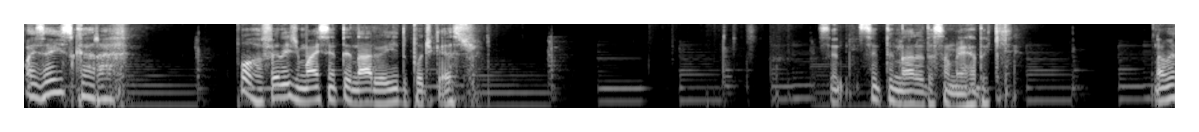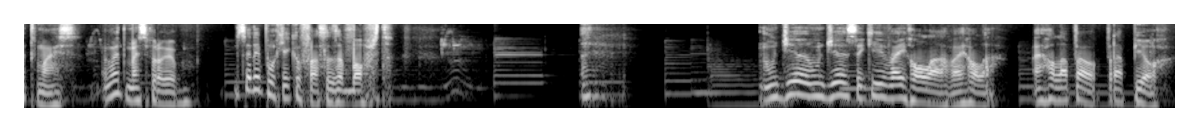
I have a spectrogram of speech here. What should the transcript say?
mas é isso, cara. Porra, feliz demais centenário aí do podcast. Cen- Centenário dessa merda aqui. Não aguento mais. Não aguento mais esse programa. Não sei nem por que, que eu faço essa bosta. Um dia, um dia isso aqui vai rolar, vai rolar. Vai rolar pra, pra pior.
